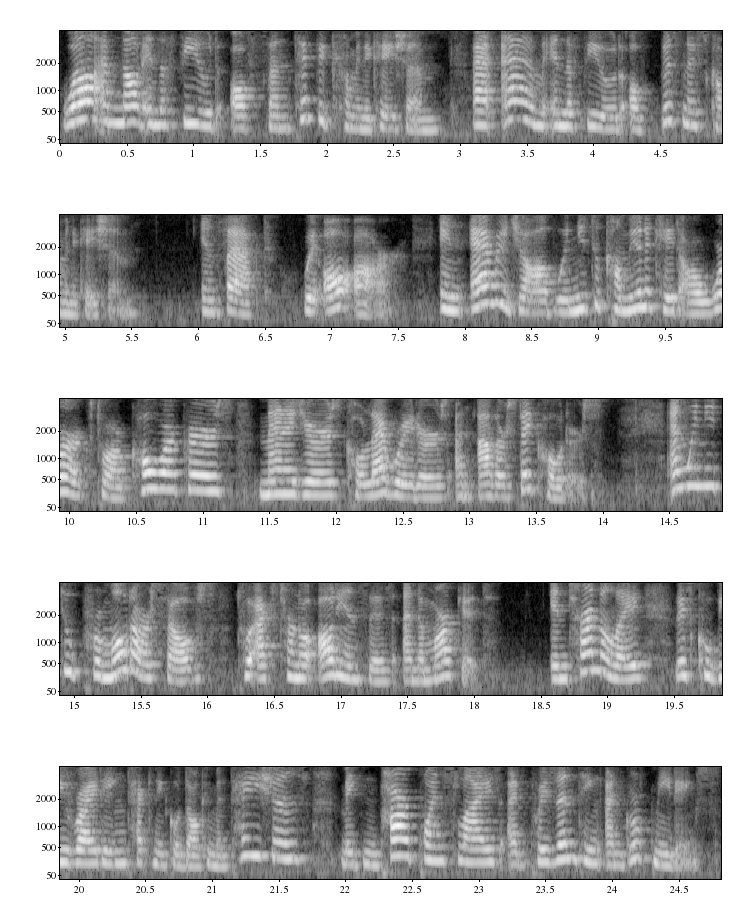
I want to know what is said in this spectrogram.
while I'm not in the field of scientific communication, I am in the field of business communication. In fact, we all are. In every job, we need to communicate our work to our coworkers, managers, collaborators, and other stakeholders. And we need to promote ourselves to external audiences and the market. Internally, this could be writing technical documentations, making PowerPoint slides, and presenting at group meetings.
